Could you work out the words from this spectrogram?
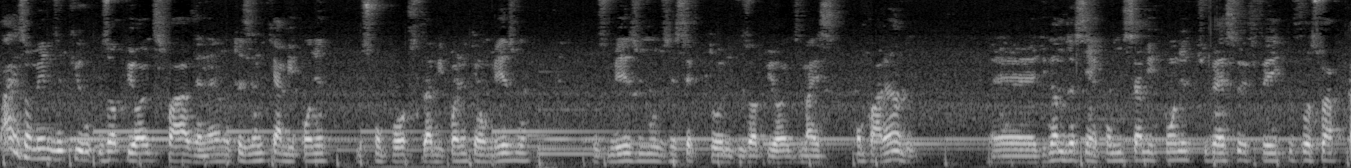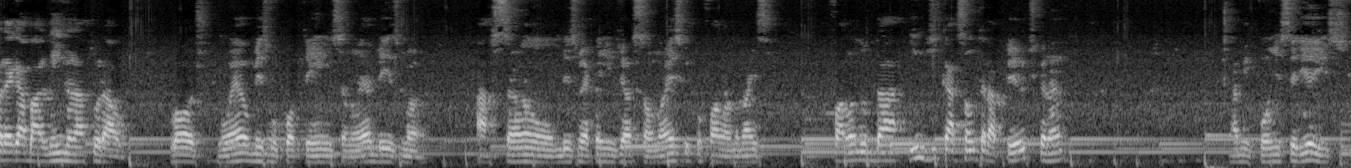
Mais ou menos o que os opioides fazem, né? Não estou dizendo que a micônia, os compostos da micônia têm o mesmo, os mesmos receptores dos opioides, mas comparando, é, digamos assim, é como se a micônia tivesse o efeito, fosse uma pregabalina natural. Lógico, não é a mesma potência, não é a mesma ação, mesmo mecanismo de ação. Não é isso que eu estou falando, mas falando da indicação terapêutica, né? A micone seria isso.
